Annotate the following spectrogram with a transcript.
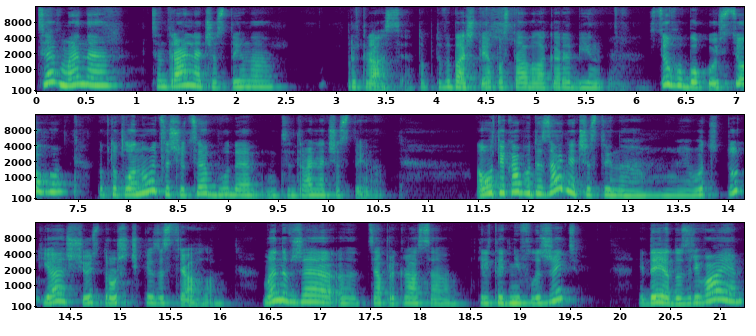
Це в мене центральна частина прикраси. Тобто, ви бачите, я поставила карабін з цього боку і з цього. Тобто планується, що це буде центральна частина. А от яка буде задня частина, от тут я щось трошечки застрягла. У мене вже е, ця прикраса кілька днів лежить, ідея дозріває, е,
